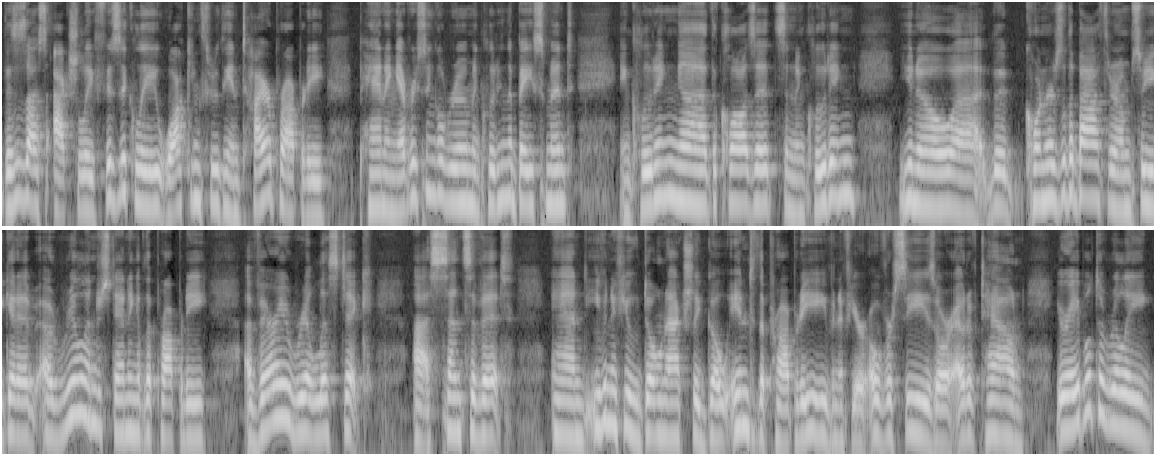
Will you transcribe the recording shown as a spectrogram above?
This is us actually physically walking through the entire property, panning every single room, including the basement, including uh, the closets, and including, you know, uh, the corners of the bathroom. So you get a, a, real understanding of the property, a very realistic uh, sense of it, and even if you don't actually go into the property, even if you're overseas or out of town, you're able to really,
